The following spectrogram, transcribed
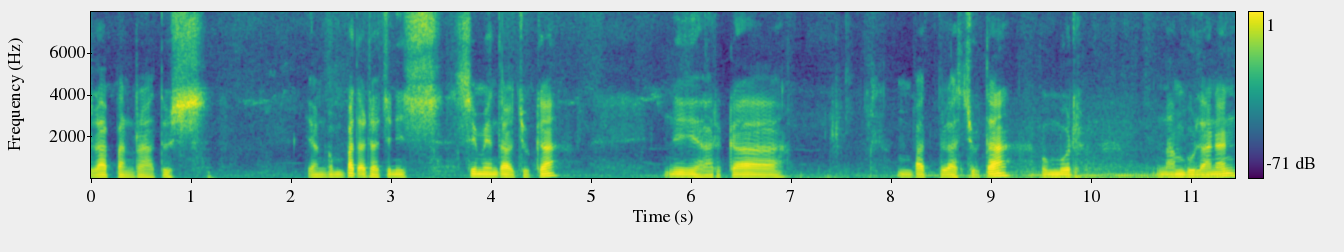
14.800 yang keempat ada jenis simental juga. Ini harga 14 juta umur 6 bulanan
